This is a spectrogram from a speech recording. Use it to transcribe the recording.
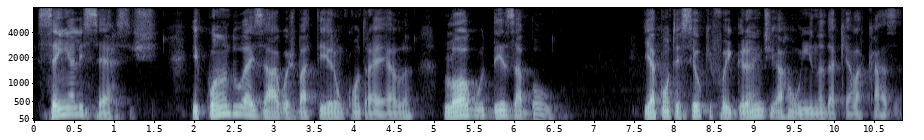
sem alicerces, e quando as águas bateram contra ela, logo desabou. E aconteceu que foi grande a ruína daquela casa.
